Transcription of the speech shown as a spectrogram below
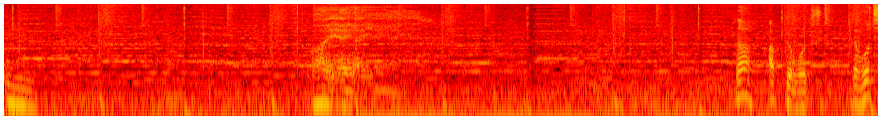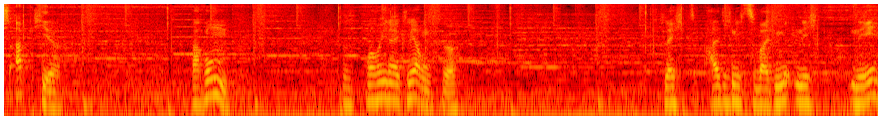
Hm. Da, abgerutscht. Der rutscht ab hier. Warum? Da brauche ich eine Erklärung für. Vielleicht halte ich nicht zu weit mit, nicht... Nee,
